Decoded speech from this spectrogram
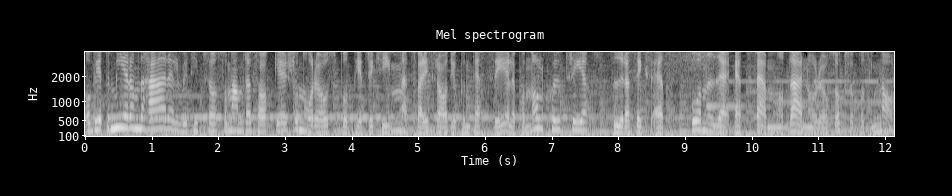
Och vet du mer om det här eller vill tipsa oss om andra saker så når du oss på p3krim.sverigesradio.se eller på 073 461 2915 och där når du oss också på signal.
